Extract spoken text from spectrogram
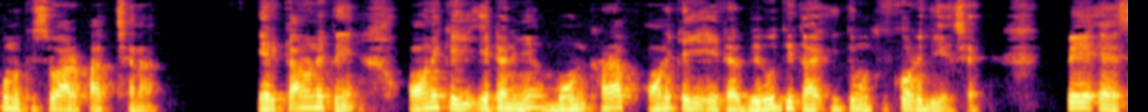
কোনো কিছু আর পাচ্ছে না। এর কারণেতে অনেকেই এটা নিয়ে মন খারাপ, অনেকেই এটার বিরোধিতা ইতিমধ্যে করে দিয়েছে। পিএস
